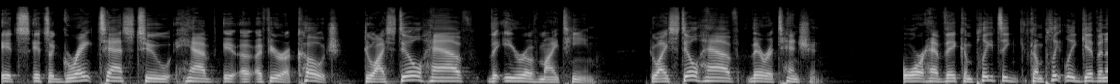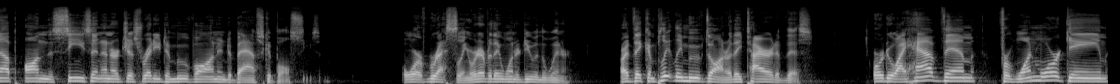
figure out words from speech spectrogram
it's it's a great test to have uh, if you're a coach do i still have the ear of my team? Do i still have their attention? Or have they completely completely given up on the season and are just ready to move on into basketball season? Or wrestling or whatever they want to do in the winter? Or have they completely moved on? Are they tired of this or do i have them for one more game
